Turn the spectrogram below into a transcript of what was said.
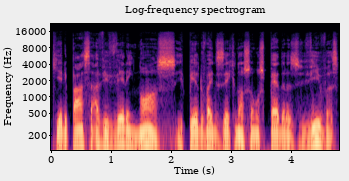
que ele passa a viver em nós, e Pedro vai dizer que nós somos pedras vivas.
